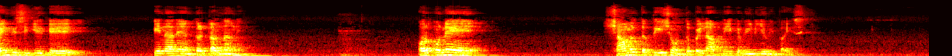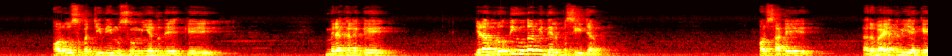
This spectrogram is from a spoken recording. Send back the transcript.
ਕਹਿੰਦੀ ਸੀ ਕਿ ਇਹਨਾਂ ਨੇ ਅੰਕਲ ਟਲਣਾ ਨਹੀਂ। ਔਰ ਉਹਨੇ ਸ਼ਾਮਲ ਤਫਤੀਸ਼ ਹੋਣ ਤੋਂ ਪਹਿਲਾਂ ਆਪਣੀ ਇੱਕ ਵੀਡੀਓ ਵੀ ਪਾਈ ਸੀ। ਔਰ ਉਸ ਬੱਚੀ ਦੀ ਮਾਸੂਮੀਅਤ ਦੇਖ ਕੇ ਮੇਰਾ ਖਿਆਲ ਹੈ ਕਿ ਜਿਹੜਾ ਵਿਰੋਧੀ ਉਹਦਾ ਵੀ ਦਿਲ ਪਸੀਜ ਜਾਵੇ। ਔਰ ਸਾਡੇ ਰਵਾਇਤ ਵੀ ਹੈ ਕਿ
